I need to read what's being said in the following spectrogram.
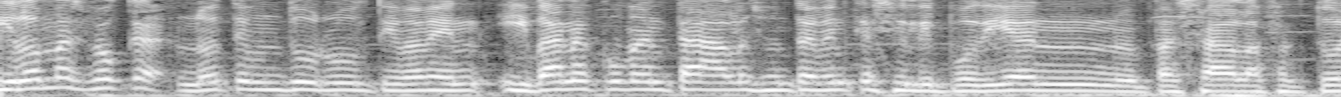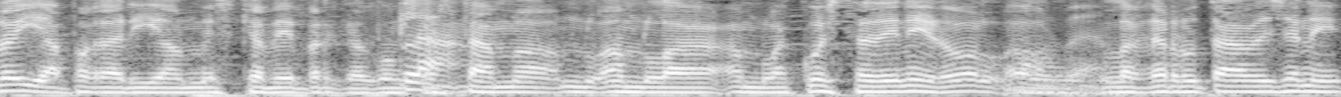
i l'home es veu que no té un duro últimament i van a comentar a l'Ajuntament que si li podien passar la factura ja pagaria el mes que ve perquè com Clar. que està amb, la- amb, la, amb la cuesta d'enero, el- la garrotada de gener,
